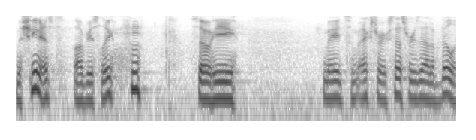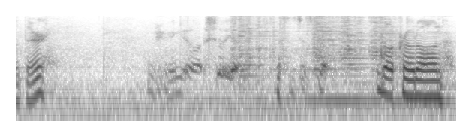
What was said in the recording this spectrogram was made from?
machinist, obviously. so he made some extra accessories out of billet there. Here we go, I'll show you. This is just velcroed on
